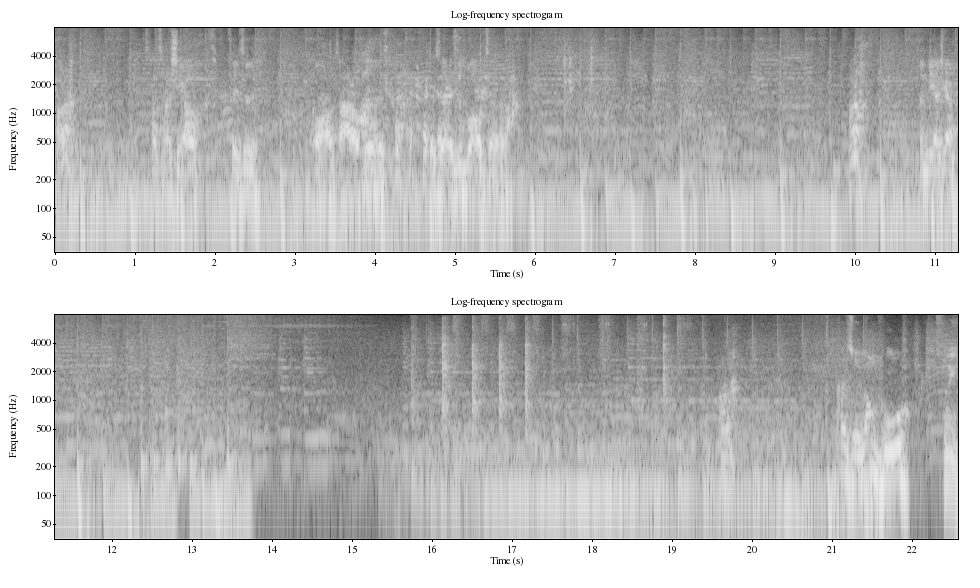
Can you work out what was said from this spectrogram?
好了，擦擦腰。这次够好扎了吧？可是还是不好折啦。好了，剩第二项。好了，看水泵壶，水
